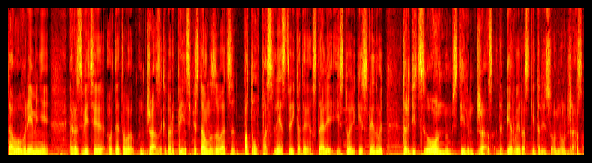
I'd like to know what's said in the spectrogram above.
того времени и развития вот этого джаза, который, в принципе, стал называться потом впоследствии, когда стали историки исследовать, традиционным стилем джаза. Это первые ростки традиционного джаза.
